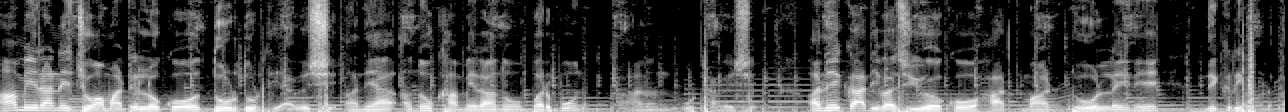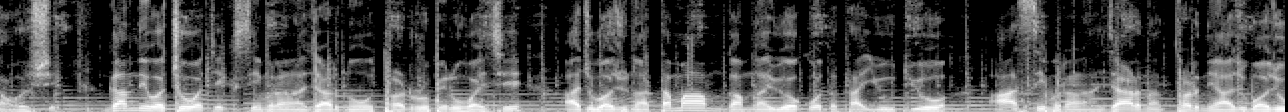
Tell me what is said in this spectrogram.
આ મેળાને જોવા માટે લોકો દૂર દૂરથી આવે છે અને આ અનોખા મેળાનો ભરપૂર આનંદ ઉઠાવે છે. અનેક આદિવાસી યુવકો હાથમાં ઢોલ લઈને નીકળી પડતા હોય છે. ગામની વચ્ચોવચ્ચ એક સીમરાના ઝાડનું થડ રોપેલું હોય છે. આજુબાજુના તમામ ગામના યુવકો તથા યુવતીઓ આ સીમરાના ઝાડના થડની આજુબાજુ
